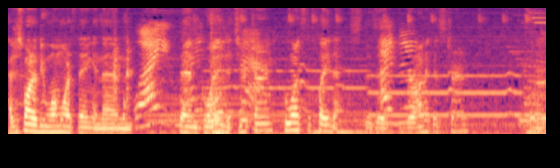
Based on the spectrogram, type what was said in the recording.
I just want to do one more thing and then Why? then why Gwen, it's your that? turn. Who wants to play next? Is it do. Veronica's turn? Or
